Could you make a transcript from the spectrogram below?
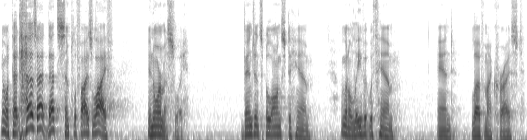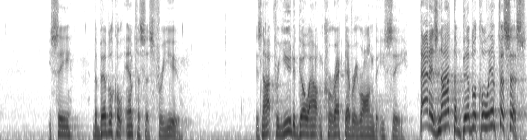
You know what that does? That, that simplifies life enormously. Vengeance belongs to Him. I'm going to leave it with Him and love my Christ. You see, the biblical emphasis for you is not for you to go out and correct every wrong that you see. That is not the biblical emphasis.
